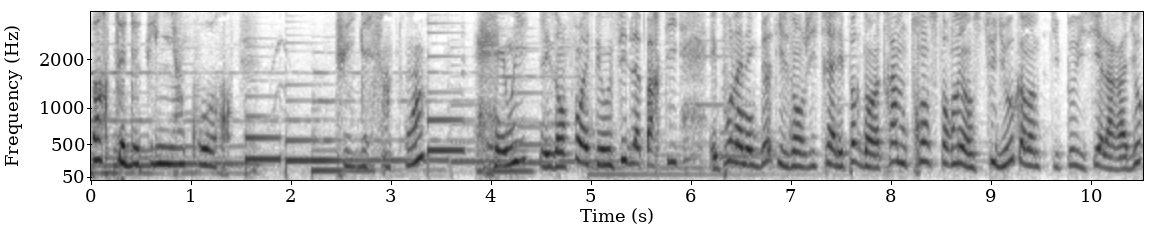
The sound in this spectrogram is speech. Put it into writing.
Porte de Clignancourt. Puce de Saint-Ouen. Et oui, les enfants étaient aussi de la partie. Et pour l'anecdote, ils ont enregistré à l'époque dans un tram transformé en studio, comme un petit peu ici à la radio,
